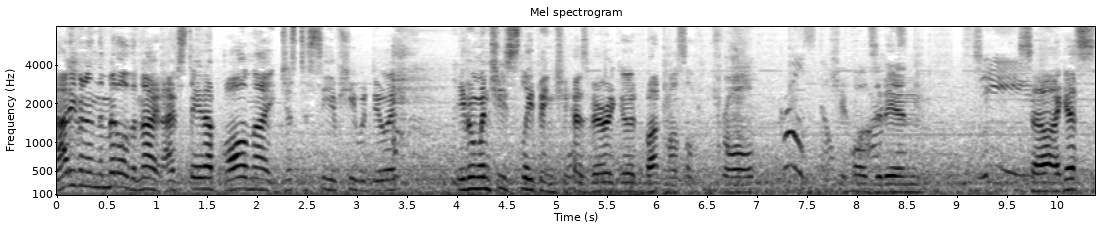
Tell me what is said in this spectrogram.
Not even in the middle of the night. I've stayed up all night just to see if she would do it. Even when she's sleeping, she has very good butt muscle control. Girls don't. She holds fart. it in. Jeez. So I guess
